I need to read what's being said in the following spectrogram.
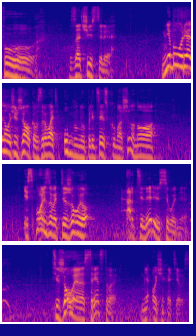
Фу, зачистили. Мне было реально очень жалко взрывать угнанную полицейскую машину, но использовать тяжелую артиллерию сегодня, тяжелое средство, мне очень хотелось.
